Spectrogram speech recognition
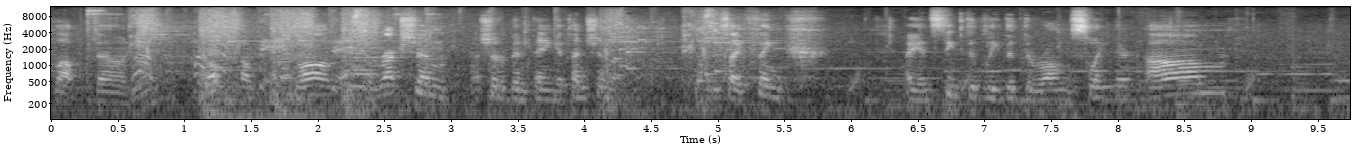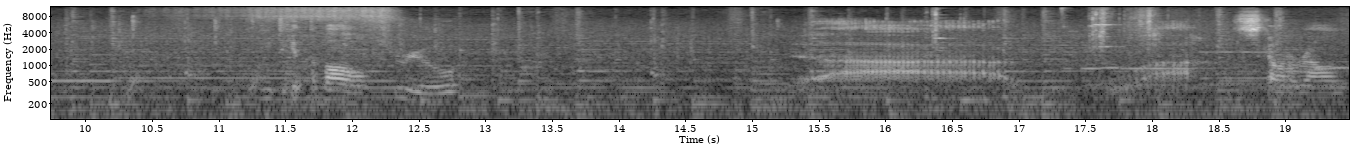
plop down here. Oh, wrong direction. I should have been paying attention. Since I think I instinctively did the wrong swing there. Um... Need to get the ball through. Uh, uh, scout around.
